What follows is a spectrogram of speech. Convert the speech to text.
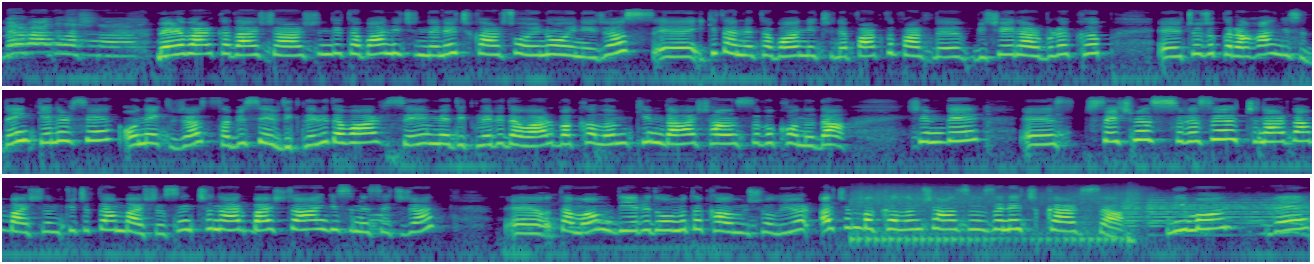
Merhaba arkadaşlar. Merhaba arkadaşlar. Şimdi tabağın içinde ne çıkarsa oyunu oynayacağız. Ee, iki tane tabağın içine farklı farklı bir şeyler bırakıp e, çocuklara hangisi denk gelirse onu ekleyeceğiz. Tabii sevdikleri de var, sevmedikleri de var. Bakalım kim daha şanslı bu konuda. Şimdi e, seçme sırası Çınar'dan başlayalım. Küçükten başlasın. Çınar başta hangisini seçeceksin? Ee, tamam diğeri de kalmış oluyor. Açın bakalım şansınıza ne çıkarsa. Limon ve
